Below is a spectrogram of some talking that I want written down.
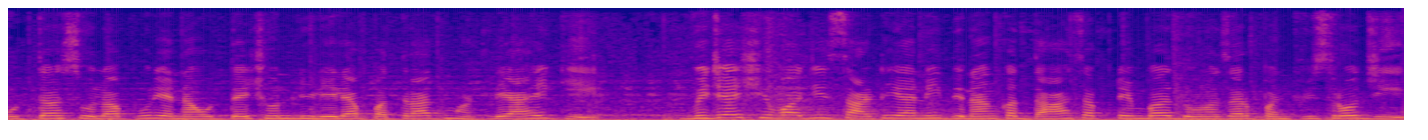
उत्तर सोलापूर यांना उद्देशून लिहिलेल्या पत्रात म्हटले आहे की विजय शिवाजी साठे यांनी दिनांक दहा सप्टेंबर दोन हजार पंचवीस रोजी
